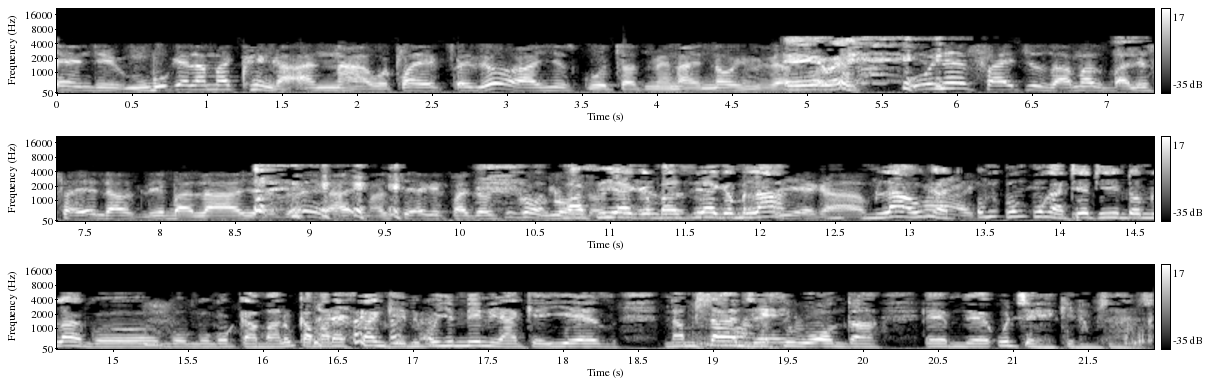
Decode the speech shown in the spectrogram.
And mbukela amaqhinga anawo xa ecela oh hayi he's good that man i know him very Ewe. well uneefayithi zam azibalisa endazilibalayo Eh, hayi masiyeke but asikho kuloo nto. masiyeke masiyeke mla Masiyeke apho. mla unga- Hayi. un- un- ungathethi into mla ngo- ngo- ngo- ngogamala ugamala sikangeni kuyimini yakhe iyeza namhlanje Okay. siwonga um ujeki namhlanje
